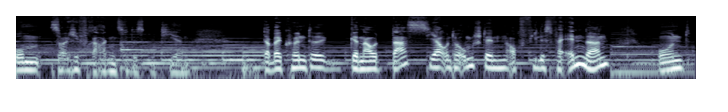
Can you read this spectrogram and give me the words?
um solche Fragen zu diskutieren. Dabei könnte genau das ja unter Umständen auch vieles verändern und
